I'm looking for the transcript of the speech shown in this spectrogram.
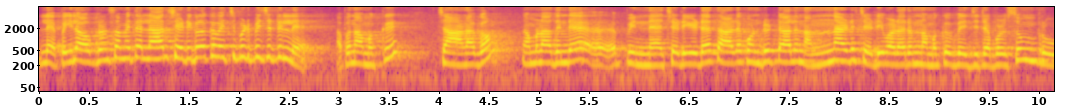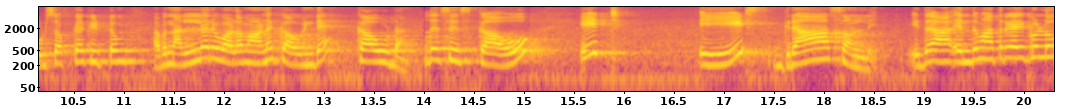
അല്ലേ അപ്പോൾ ഈ ലോക്ക്ഡൗൺ സമയത്ത് എല്ലാവരും ചെടികളൊക്കെ വെച്ച് പിടിപ്പിച്ചിട്ടില്ലേ? അപ്പോൾ നമുക്ക് ചാണകം നമ്മൾ അതിന്റെ പിന്നെ ചെടിയുടെ താഴെ കൊണ്ടിട്ടാൽ നന്നായിട്ട് ചെടി വളരും. നമുക്ക് വെജിറ്റബിൾസും ഫ്രൂട്ട്സും ഒക്കെ കിട്ടും. അപ്പം നല്ലൊരു വളമാണ് കൗവിന്റെ കൗഡ this is cow it eats grass only ഇത് എന്ത് മാത്രമേ കഴിക്കുള്ളൂ?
